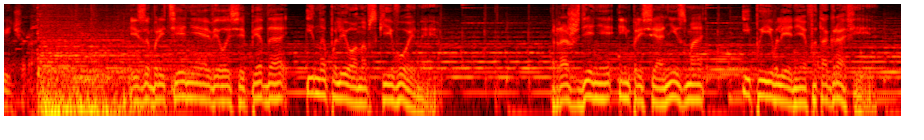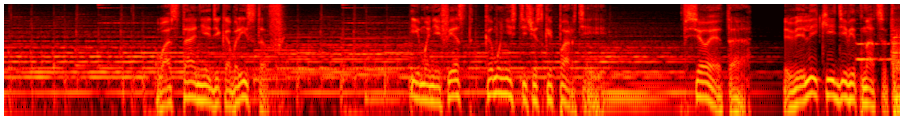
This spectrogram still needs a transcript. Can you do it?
вечера. Изобретение велосипеда и наполеоновские войны. Рождение импрессионизма и появление фотографии – Восстание декабристов и манифест коммунистической партии. Все это Великий Девятнадцатый.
